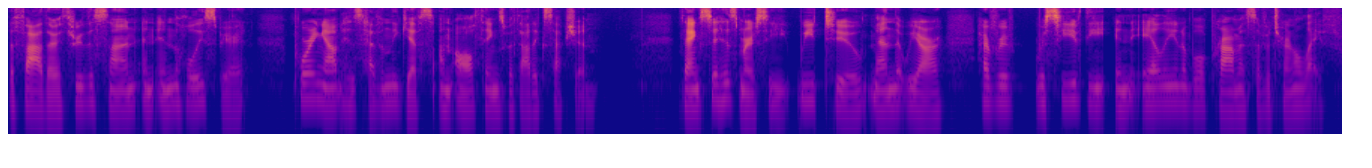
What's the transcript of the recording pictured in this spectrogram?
the Father, through the Son and in the Holy Spirit, pouring out his heavenly gifts on all things without exception. Thanks to his mercy, we too, men that we are, have re- received the inalienable promise of eternal life.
